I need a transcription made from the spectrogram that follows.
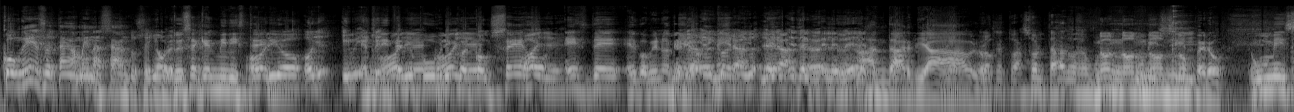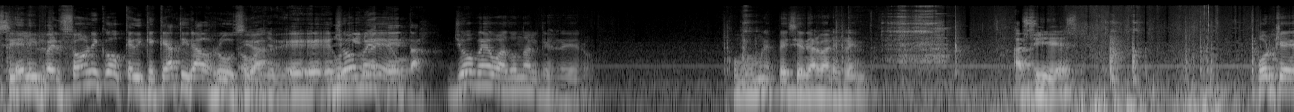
Con eso están amenazando, Tú señores. dices que el ministerio, Oye, el que- ministerio Oye, público, el consejo oye. es del gobierno Mira, anterior. el- mira, el- mira, el del eh, PLD. eh, Andar, lo- diablo. Lo que tú has soltado es un No, no, un no, misil, no, pero un misil. el hipersónico que, que, que ha tirado Rusia eh, es un yo niño de veo- teta. Yo veo a Donald Guerrero como una especie de Álvarez Renta. Así es. Porque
